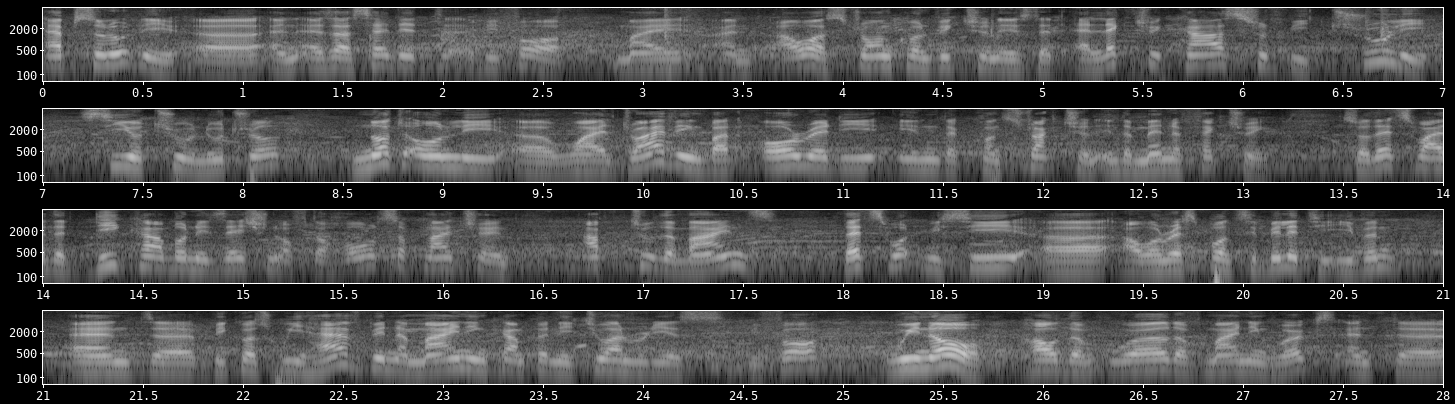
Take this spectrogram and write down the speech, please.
Absolutely, uh, and as I said it uh, before, my and our strong conviction is that electric cars should be truly CO2 neutral, not only uh, while driving, but already in the construction, in the manufacturing. So that's why the decarbonization of the whole supply chain up to the mines, that's what we see uh, our responsibility even. And uh, because we have been a mining company 200 years before, we know how the world of mining works, and uh,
